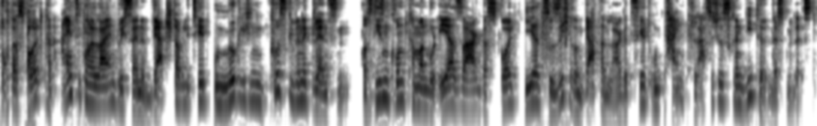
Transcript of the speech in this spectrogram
Doch das Gold kann einzig und allein durch seine Wertstabilität und möglichen Kursgewinne glänzen. Aus diesem Grund kann man wohl eher sagen, dass Gold eher zur sicheren Wertanlage zählt und kein klassisches Renditeinvestment ist.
